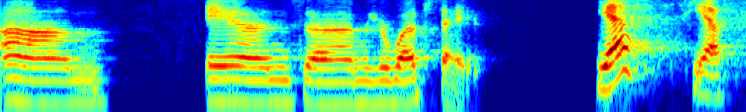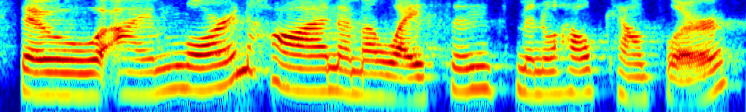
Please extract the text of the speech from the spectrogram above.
um, and um, your website? Yes, yes. So I'm Lauren Hahn. I'm a licensed mental health counselor,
